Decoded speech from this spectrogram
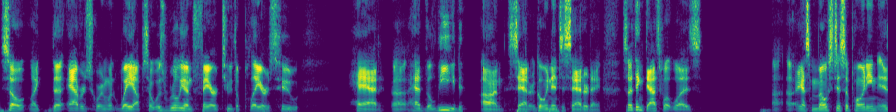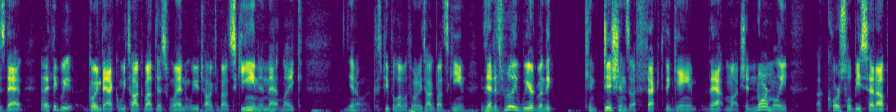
So like the average scoring went way up. So it was really unfair to the players who had uh, had the lead on Saturday going into Saturday. So I think that's what was. Uh, I guess most disappointing is that, and I think we going back and we talk about this when we talked about skiing and that like, you know, because people love us when we talk about skiing, is that it's really weird when the conditions affect the game that much. And normally, a course will be set up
